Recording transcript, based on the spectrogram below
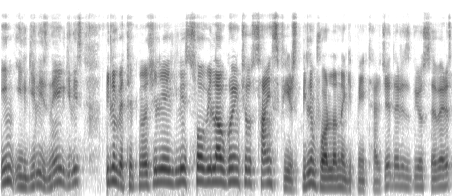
in ilgiliyiz. Ne ilgiliyiz? Bilim ve teknolojiyle ilgiliyiz. So we love going to the science fairs. Bilim fuarlarına gitmeyi tercih ederiz diyor, severiz.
